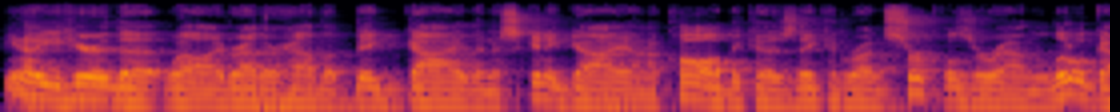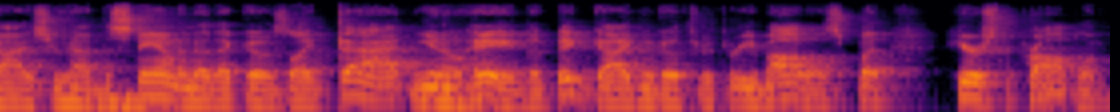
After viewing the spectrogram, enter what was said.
you know, you hear the, well, I'd rather have a big guy than a skinny guy on a call because they can run circles around the little guys who have the stamina that goes like that. You know, mm-hmm. hey, the big guy can go through three bottles. But here's the problem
